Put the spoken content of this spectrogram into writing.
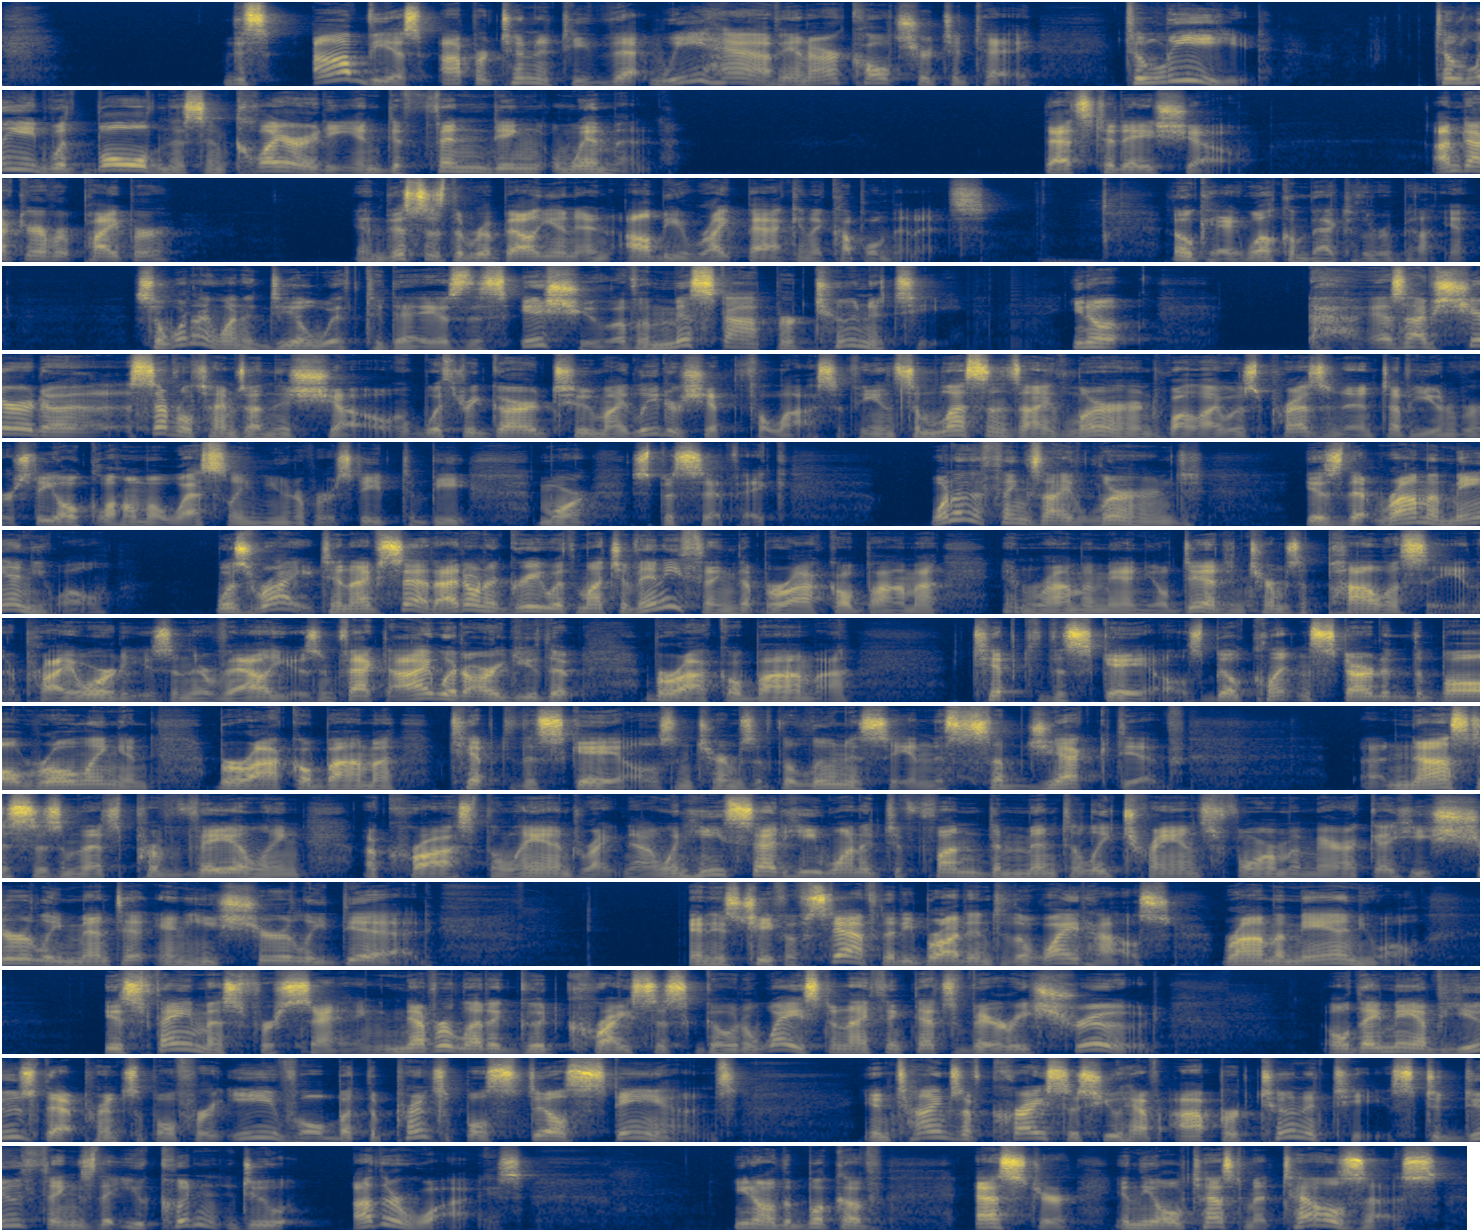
this obvious opportunity that we have in our culture today to lead, to lead with boldness and clarity in defending women. That's today's show. I'm Dr. Everett Piper, and this is The Rebellion, and I'll be right back in a couple minutes. Okay, welcome back to The Rebellion. So, what I want to deal with today is this issue of a missed opportunity. You know, as I've shared uh, several times on this show with regard to my leadership philosophy and some lessons I learned while I was president of a university, Oklahoma Wesleyan University to be more specific, one of the things I learned is that Rahm Emanuel was right. And I've said I don't agree with much of anything that Barack Obama and Rahm Emanuel did in terms of policy and their priorities and their values. In fact, I would argue that Barack Obama tipped the scales. Bill Clinton started the ball rolling, and Barack Obama tipped the scales in terms of the lunacy and the subjective Uh, Gnosticism that's prevailing across the land right now. When he said he wanted to fundamentally transform America, he surely meant it and he surely did. And his chief of staff that he brought into the White House, Rahm Emanuel, is famous for saying, never let a good crisis go to waste. And I think that's very shrewd. Oh, they may have used that principle for evil, but the principle still stands. In times of crisis, you have opportunities to do things that you couldn't do otherwise. You know, the book of Esther in the Old Testament tells us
